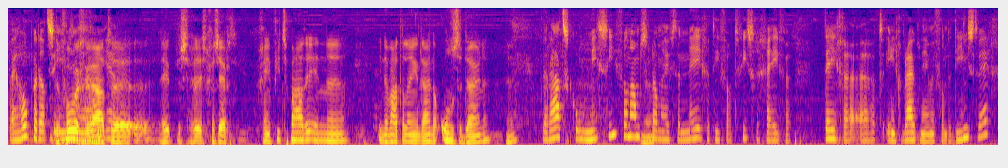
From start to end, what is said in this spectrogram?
wij hopen dat ze... De in, vorige uh, raad ja. uh, heeft gezegd, geen fietspaden in, uh, in de Waterleningsduinen, onze duinen. Hè? De raadscommissie van Amsterdam ja. heeft een negatief advies gegeven tegen het in gebruik nemen van de dienstweg.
